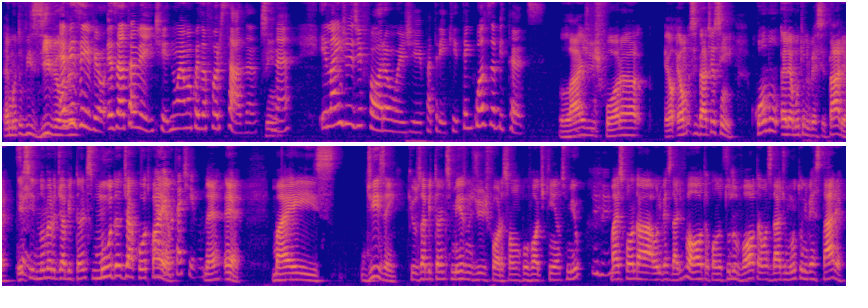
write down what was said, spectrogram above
É muito visível, é né? visível, exatamente, não é uma coisa forçada, Sim. né? E lá em Juiz de Fora hoje, Patrick, tem quantos habitantes? Lá em Juiz de Fora é, é uma cidade que, assim, como ela é muito universitária, Sim. esse número de habitantes muda de acordo com a Ela é época, rotativo. né? É. Mas dizem que os habitantes mesmo de Juiz de Fora são por volta de 500 mil, Uhum. mas quando a universidade volta, quando tudo Sim. volta, é uma cidade muito universitária,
